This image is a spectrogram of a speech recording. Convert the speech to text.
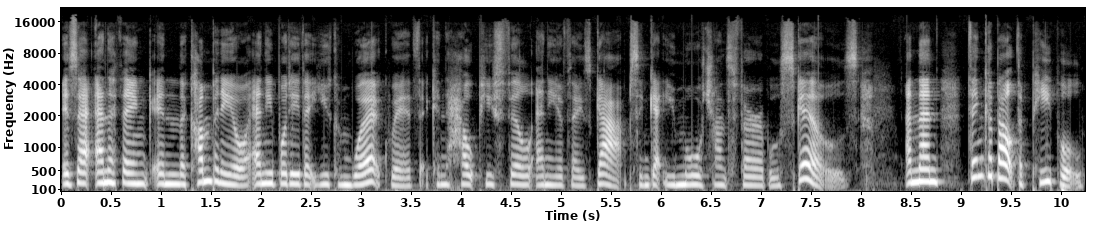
Is there anything in the company or anybody that you can work with that can help you fill any of those gaps and get you more transferable skills? And then think about the people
